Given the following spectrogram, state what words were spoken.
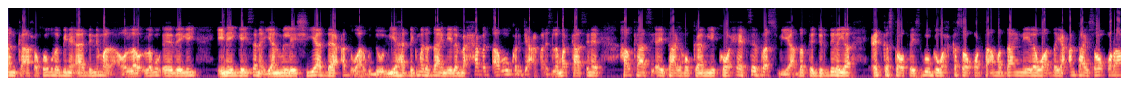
dhanka ah xuquuqda bini-aadinimada oo lagu eedeeyey inay geysanayaan maleeshiyaad daacad u ah guddoomiyaha degmada daynile maxamed abuukar jacfar islamarkaasina halkaasi ay tahay hogaamiye kooxeed si rasmi ah. Dadka jirdilaya cid kasta oo facebooka wax ka soo qorta ama daynile waa dayacan tahay soo qoraa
